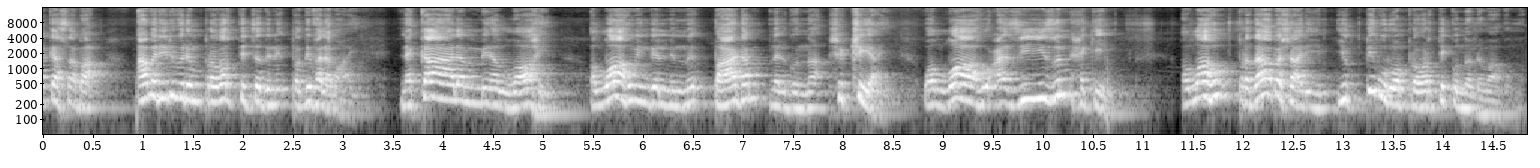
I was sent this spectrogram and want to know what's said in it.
കസബ. അവരിരുവരും പ്രവർത്തിച്ചതിന് പ്രതിഫലമായി. നക്കാലം മിനല്ലാഹി. അള്ളാഹുവിങ്കൽ നിന്ന് പാഠം നൽകുന്ന ശിക്ഷയായി. വല്ലാഹു അസീസുൻ ഹക്കീം. അള്ളാഹു പ്രതാപശാലിയും യുക്തിപൂർവം പ്രവർത്തിക്കുന്നവനുമാകുന്നു.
